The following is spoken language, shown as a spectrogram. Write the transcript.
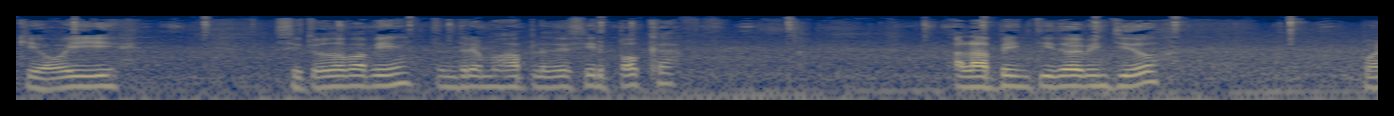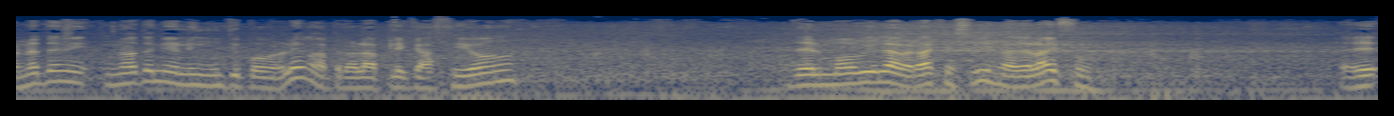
que hoy, si todo va bien, tendremos Apledecir podcast a las 22 y 22, pues no, ten, no tenía ningún tipo de problema, pero la aplicación del móvil, la verdad es que sí, la del iPhone. Eh,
